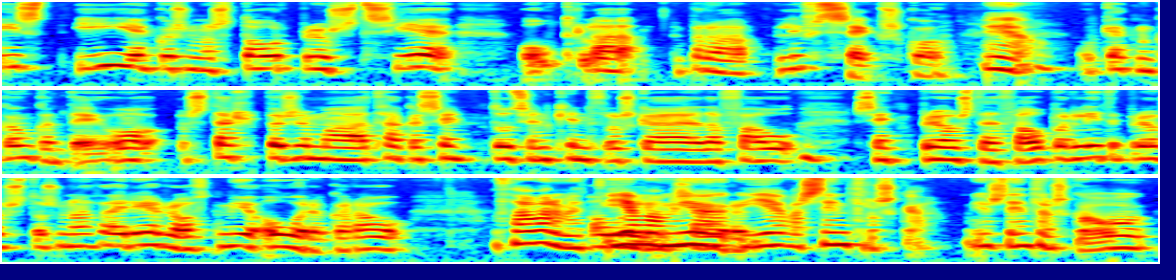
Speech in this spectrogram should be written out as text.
í, í einhver svona stór brjóst sé ótrúlega bara lífseg, sko, já, og gegnum gangandi og stelpur sem að taka sent út sinn kynþróska eða fá sent brjóst eða fá bara lítið brjóst og svona, þær eru oft mjög óörökar á, og það var einmitt, ég var mjög, ég var seinþróska mjög seinþróska og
